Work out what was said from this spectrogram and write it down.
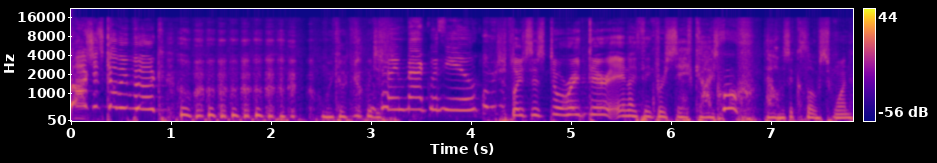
gosh, it's coming back. God. Let me just, Coming back with you. let me just place this door right there, and I think we're safe, guys. Whew, that was a close one.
